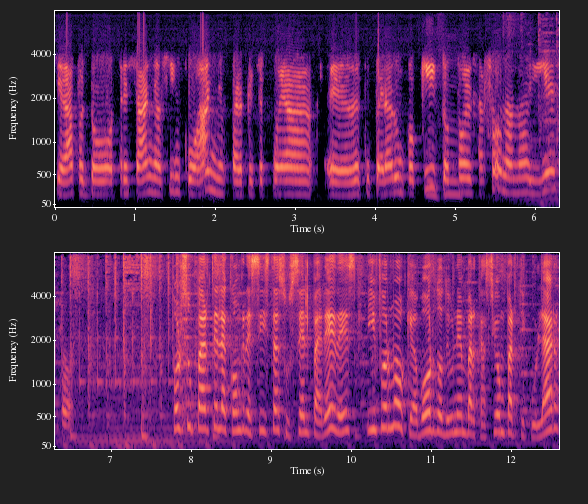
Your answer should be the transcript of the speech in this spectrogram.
lleva pues dos, tres años, cinco años para que se pueda eh, recuperar un poquito toda esa zona, ¿no? Y eso. Por su parte, la congresista Susel Paredes informó que a bordo de una embarcación particular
